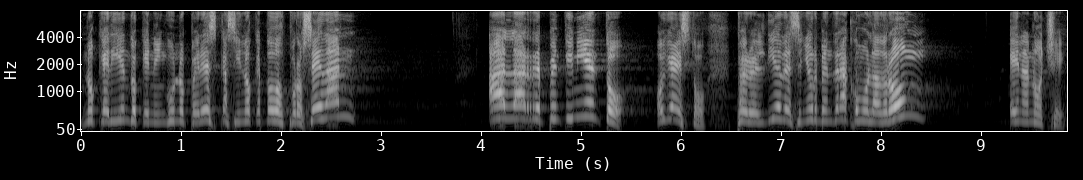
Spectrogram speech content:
no queriendo que ninguno perezca, sino que todos procedan al arrepentimiento. Oiga esto, pero el día del Señor vendrá como ladrón en la noche,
